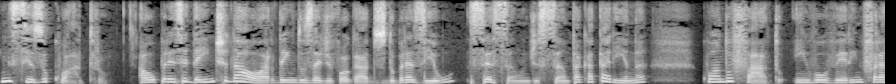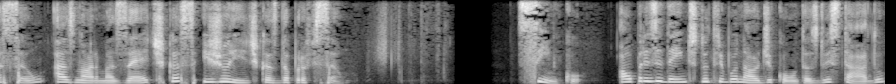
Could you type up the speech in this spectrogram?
Inciso 4. Ao presidente da Ordem dos Advogados do Brasil, seção de Santa Catarina, quando o fato envolver infração às normas éticas e jurídicas da profissão. 5 ao presidente do Tribunal de Contas do Estado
